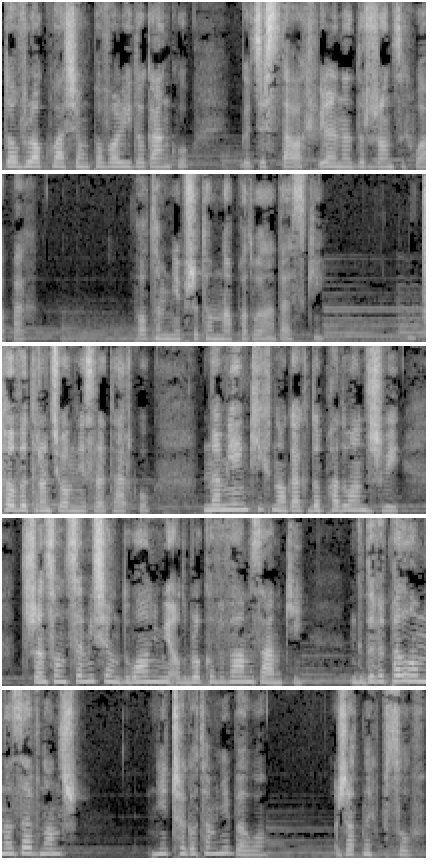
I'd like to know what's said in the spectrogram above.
dowlokła się powoli do ganku, gdzie stała chwilę na drżących łapach. Potem nieprzytomna padła na deski. To wytrąciło mnie z letargu. Na miękkich nogach dopadłam drzwi. Trzęsącymi się dłońmi odblokowywałam zamki. Gdy wypadłam na zewnątrz, niczego tam nie było. Żadnych psów,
